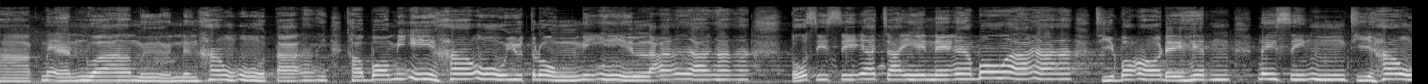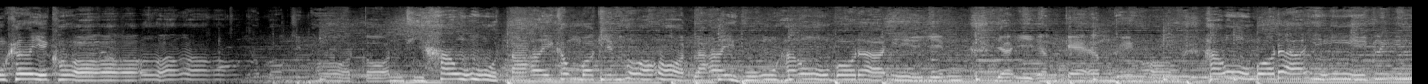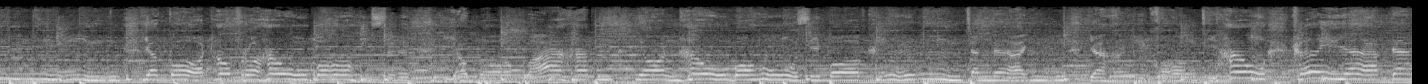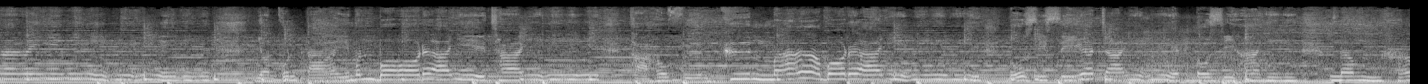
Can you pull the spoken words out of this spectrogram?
หากแม่นว่ามือหนึ่งเฮาตาย ถ้าบ่มีเฮาอยู่ตรงนี้ละโตสิเสียใจแน่บ่ว่า ที่บ่ได้เห็นในสิ่งที่เฮาเคยขออย่าบอกคิดฮอดตอนที่เฮาตายคำว่าคิดฮอดหลายหูเฮาบ่ได้ยิน อย่าเอียงแก้มให้หอมเฮาบ่ได้กลิ่น อย่ากอดเฮาเพราะเฮาบ่รู้สึก อย่าบอกว่าหักย้อนเฮาบ่ฮู้สิบอกคืนจังใดอย่าให้ของที่เฮาเคยอยากได้ย้อนคนตายมันบ่ได้ใช้ถ้าเฮาฟื้นขึ้นมาบ่ได้โตสิเสียใจโตสิให้นำเฮา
